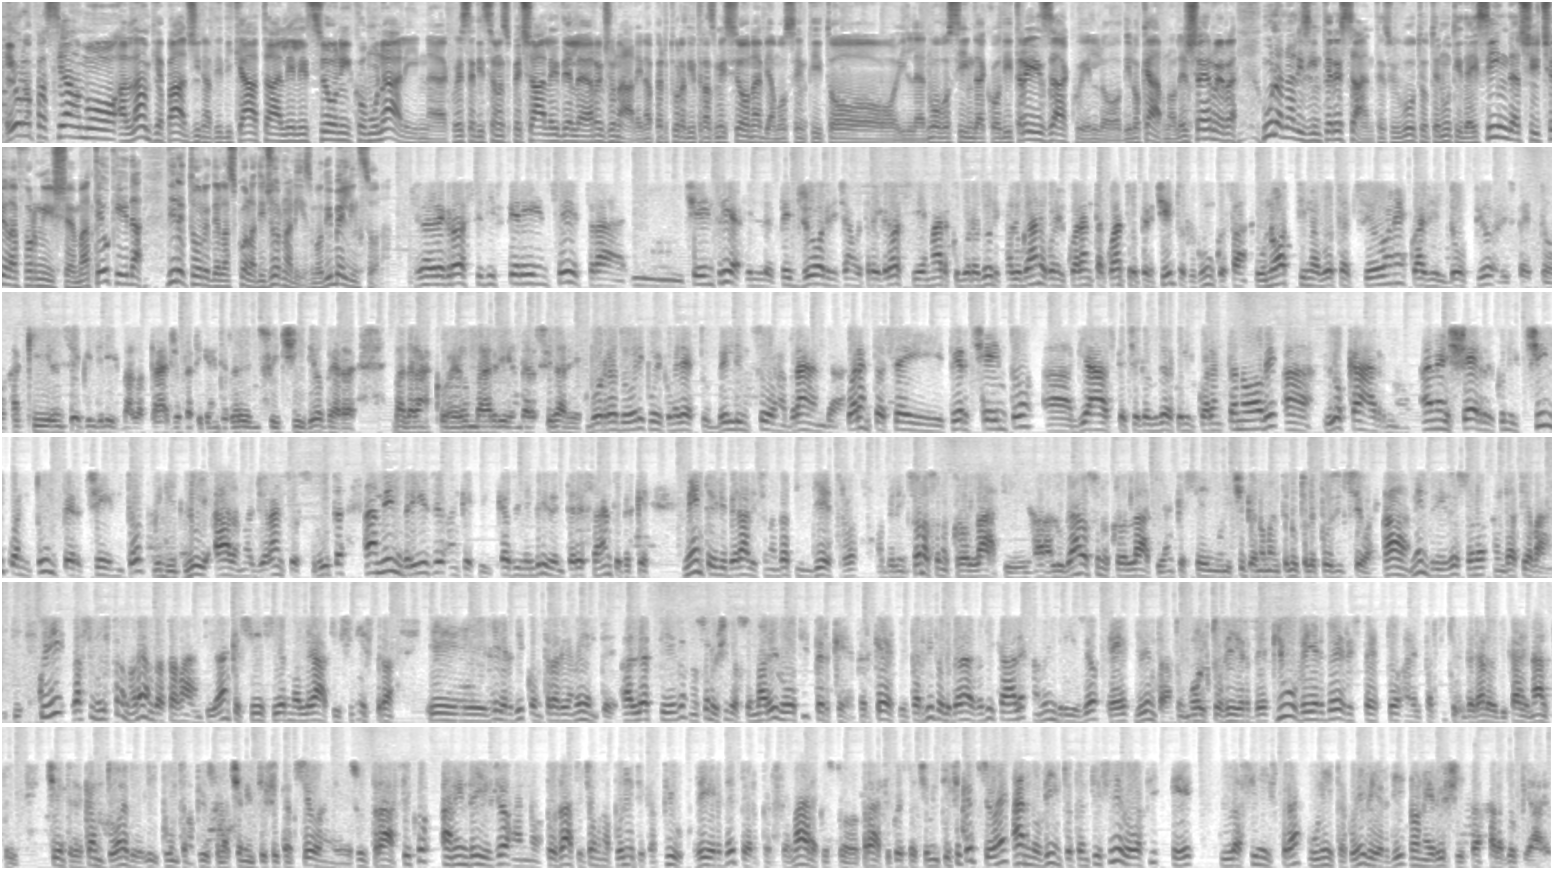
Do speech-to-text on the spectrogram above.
E ora passiamo all'ampia pagina dedicata alle elezioni comunali in questa edizione speciale del regionale. In apertura di trasmissione abbiamo sentito il nuovo sindaco di Tresa, quello di Locarno, Len Scherrer. Un'analisi interessante sui voti ottenuti dai sindaci ce la fornisce Matteo Cheda, direttore della scuola di giornalismo di Bellinzona. Ci sono delle grosse differenze tra i centri, il peggiore diciamo, tra i grossi è Marco Boradori a Lugano con il 44% che comunque fa un'ottima votazione, quasi il doppio rispetto a chi lo insegue, quindi lì il ballottaggio praticamente sarebbe un suicidio per Badracco e Lombardi andare a sfidare Borradori, poi come detto Bellinzona, Branda 46%, a Biasca c'è Caludera con il 49%, a Locarno, Alan Scherrer con il 51%, quindi lui ha la maggioranza assoluta. A Mendrisio, anche qui, il caso di Mendrisio è interessante perché mentre i liberali sono andati indietro, a Bellinzona sono crollati, a Lugano sono crollati, anche se i municipi hanno mantenuto le posizioni, a Mendrisio sono andati avanti. Qui la sinistra non è andata avanti, anche se si erano alleati sinistra e Verdi, contrariamente alle attese, non sono riusciti a sommare i voti perché? Perché il Partito Liberale Radicale a Mendrisio è diventato molto verde, più verde rispetto al Partito Liberale Radicale in altri centri del cantone dove lì puntano più sulla cementificazione e sul traffico. A Mendrisio hanno posato diciamo, una politica più verde per, per fermare questo traffico, questa cementificazione, hanno vinto tantissimi voti e la sinistra unita con i verdi non è riuscita a raddoppiare.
